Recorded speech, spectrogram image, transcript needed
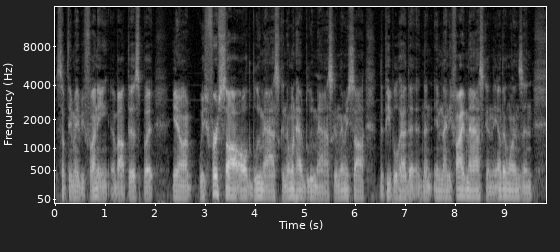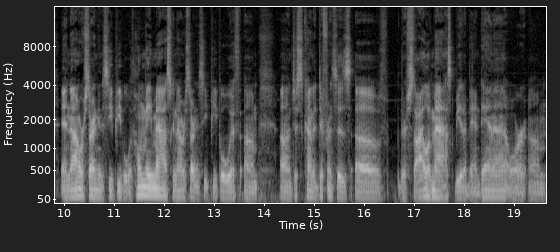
something may be funny about this, but you know, we first saw all the blue masks, and no one had blue mask, and then we saw the people who had the, the N95 mask and the other ones, and and now we're starting to see people with homemade masks, and now we're starting to see people with um, uh, just kind of differences of their style of mask, be it a bandana or um,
